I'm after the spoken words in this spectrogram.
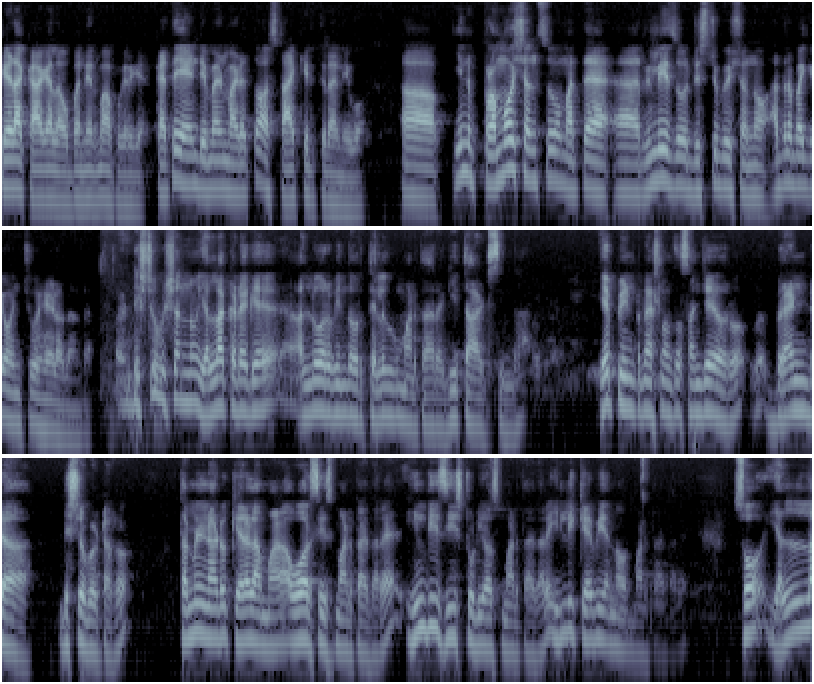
ಕೇಳೋಕ್ಕಾಗಲ್ಲ ಒಬ್ಬ ನಿರ್ಮಾಪಕರಿಗೆ. ಕತೆ ಏನು ಡಿಮ್ಯಾಂಡ್ ಮಾಡುತ್ತೋ ಅಷ್ಟು ಹಾಕಿರ್ತೀರ ನೀವು. ಇನ್ನು ಪ್ರಮೋಷನ್ಸು ಮತ್ತು ರಿಲೀಸು ಡಿಸ್ಟ್ರಿಬ್ಯೂಷನ್ನು ಅದ್ರ ಬಗ್ಗೆ ಒಂಚೂರು ಹೇಳೋದಂದ್ರೆ. ಡಿಸ್ಟ್ರಿಬ್ಯೂಷನ್ನು ಎಲ್ಲ ಕಡೆಗೆ ಅಲ್ಲು ಅರವಿಂದ್ ಅವರು ತೆಲುಗು ಮಾಡ್ತಾರೆ ಗೀತಾ ಆರ್ಟ್ಸಿಂದ ಎ ಪಿ ಇಂಟರ್ನ್ಯಾಷನಲ್ ಅಂತ ಸಂಜಯ್ ಅವರು ಬ್ರ್ಯಾಂಡ್ ಡಿಸ್ಟ್ರಿಬ್ಯೂಟರು ತಮಿಳ್ನಾಡು, ಕೇರಳ ಮಾ ಓವರ್ಸೀಸ್ ಮಾಡ್ತಾ ಇದ್ದಾರೆ. ಹಿಂದಿ ಝಿ ಸ್ಟುಡಿಯೋಸ್ ಮಾಡ್ತಾ ಇದ್ದಾರೆ. ಇಲ್ಲಿ ಕೆ ವಿ ಎನ್ ಮಾಡ್ತಾ ಇದ್ದಾರೆ. ಸೊ ಎಲ್ಲ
